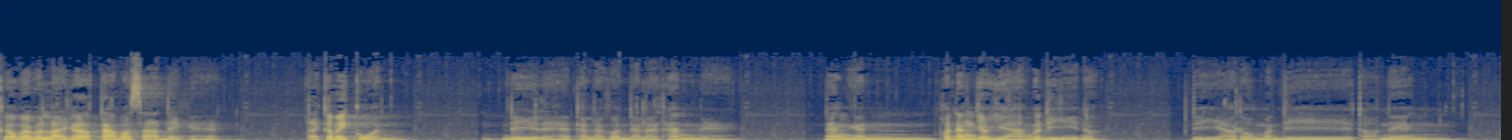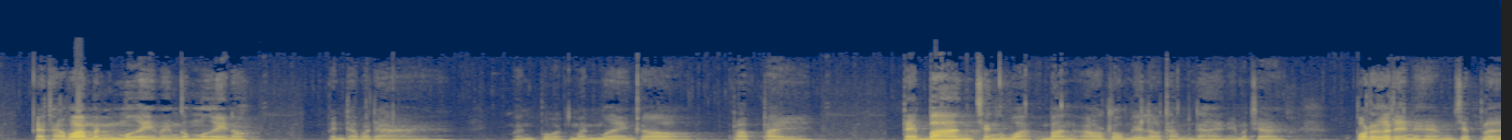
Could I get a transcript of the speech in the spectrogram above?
ก็ไม่เป็นไรก็ตามภาษาเด็กฮะ แต่ก็ไม่กวนดีเลยฮะ แต่ละคนแต่ละท่านเนี่ยนั่งกันพอนั่งยาวๆก็ดีเนาะดีอารมณ์มันดีต่อเนื่องแต่ถามว่ามันเมื่อยไหมมันก็เมื่อยเนาะเป็นธรรมดา มันปวดมันเมื่อยก็ปรับไป แต่บางจังหวะบางอารมณ์ที่เราทำได้เนี่ยมันจะ เพลินเลยนะฮะ มันจะเพลิ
